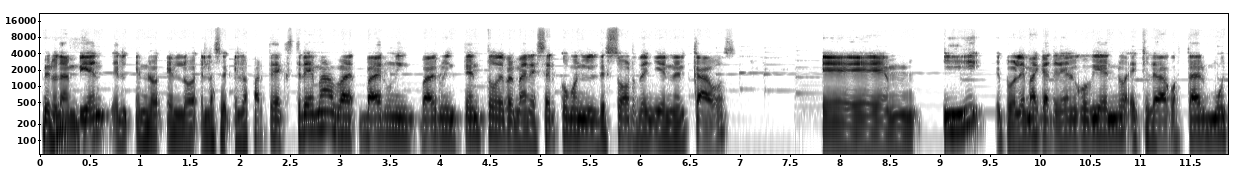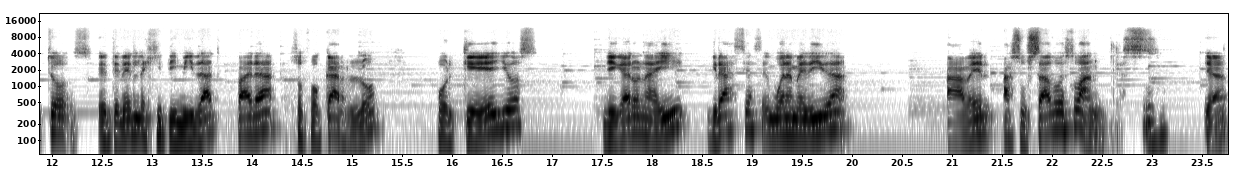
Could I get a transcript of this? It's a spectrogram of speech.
pero mm. también en, en, lo, en, lo, en, los, en, las partes extremas va, va, a haber un, va a haber un intento de permanecer como en el desorden y en el caos. Eh, y el problema que va a tener el gobierno es que le va a costar mucho eh, tener legitimidad para sofocarlo, porque ellos llegaron ahí gracias en buena medida a haber asusado eso antes. Uh -huh. ¿Ya?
